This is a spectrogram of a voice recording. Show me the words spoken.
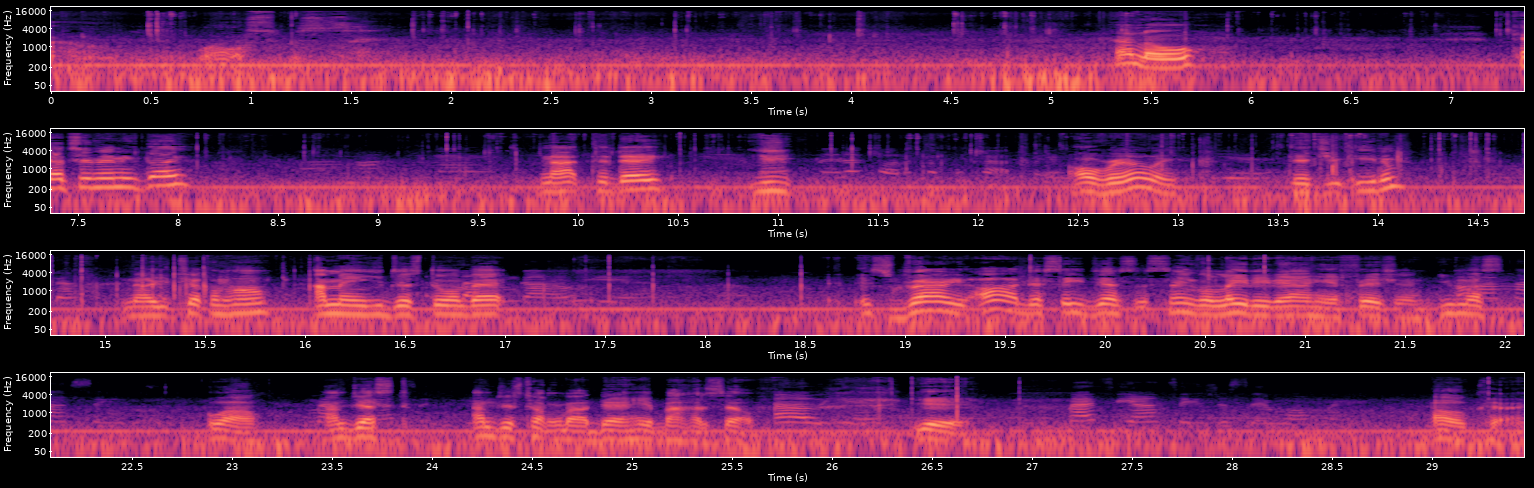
Um, oh, Walls was Hello. Catching anything? Not today? You? Oh, really? Did you eat them? No. No, you took them home? I mean, you just threw them back? Let 'em go, yeah. It's very odd to see just a single lady down here fishing. You oh, must, I'm not single. well, My I'm just, fiance. I'm just talking about down here by herself. Oh, yeah. Yeah. My fiance is just at Walmart. Okay. Yeah,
